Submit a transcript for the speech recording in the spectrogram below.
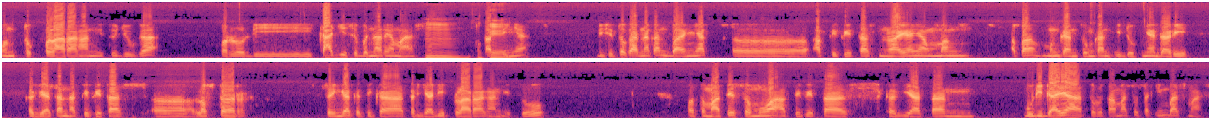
untuk pelarangan itu juga perlu dikaji sebenarnya mas. Hmm, okay. Artinya di situ karena kan banyak uh, aktivitas nelayan yang meng, apa, menggantungkan hidupnya dari kegiatan aktivitas uh, lobster, sehingga ketika terjadi pelarangan itu otomatis semua aktivitas kegiatan budidaya terutama itu terimbas mas,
